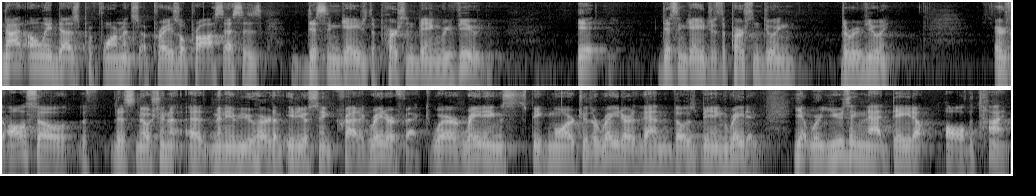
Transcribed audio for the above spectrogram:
not only does performance appraisal processes disengage the person being reviewed, it disengages the person doing the reviewing. There's also this notion, uh, many of you heard of idiosyncratic rater effect, where ratings speak more to the rater than those being rated. Yet we're using that data all the time.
